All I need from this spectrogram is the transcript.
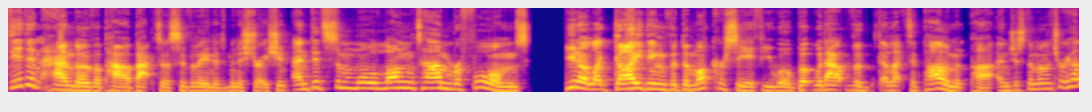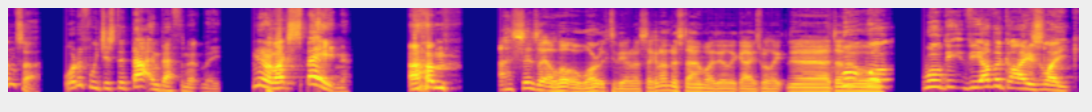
didn't hand over power back to a civilian administration and did some more long-term reforms you know like guiding the democracy if you will but without the elected parliament part and just the military junta. what if we just did that indefinitely you know like spain um that seems like a lot of work, to be honest. I can understand why the other guys were like, nah, I don't well, know. well well, the the other guys like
